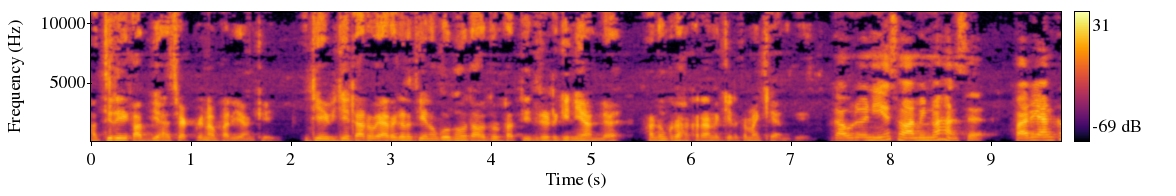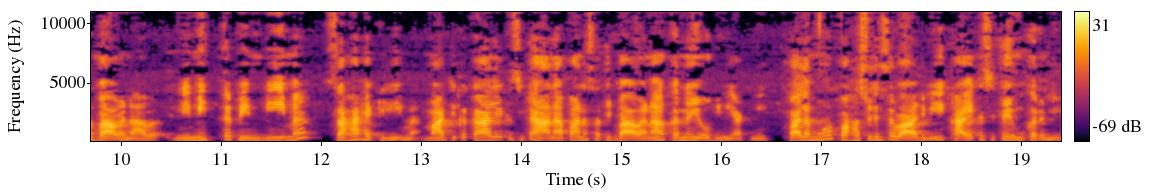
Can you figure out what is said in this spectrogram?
අතිරේක අභ්‍යාසයක් වෙනවා පරියන්කේ. ඉතින් මේ විදිහට අර ඔය අරගෙන තියෙන ගුණෝ තවදුරටත් ඉදිරියට ගෙනියන්න අනුග්‍රහ කරන්න කියලා තමයි කියන්නේ. ගෞරවනීය ස්වාමින් වහන්සේ පරයන්ක භාවනාව නිමිත්ත පින්වීම සහ හැකිලිම මා ටික කාලයක සිට ආනාපාන සති භාවනා කරන යෝගිනියක් මේ. පළමුව පහසු ලෙස වාඩි වී කයක සිට යොමු කරමි.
